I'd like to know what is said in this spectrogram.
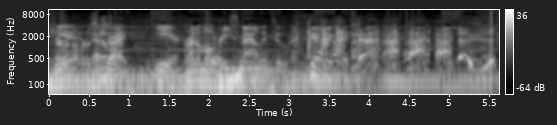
Should run over the that's sales right. guy? Yeah, run him over. He's smiling too.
